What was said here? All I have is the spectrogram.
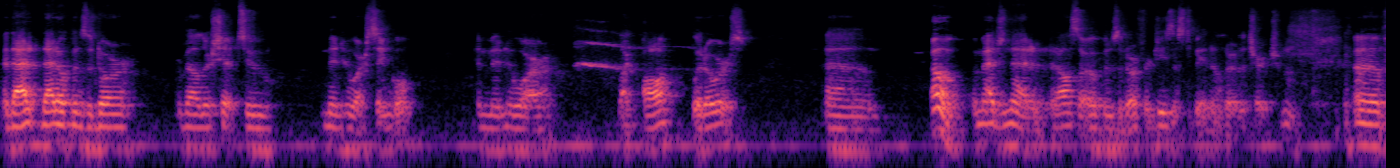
that that opens the door of eldership to men who are single and men who are like Paul, widowers, um, oh, imagine that. It also opens the door for Jesus to be an elder of the church. Hmm. Um,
